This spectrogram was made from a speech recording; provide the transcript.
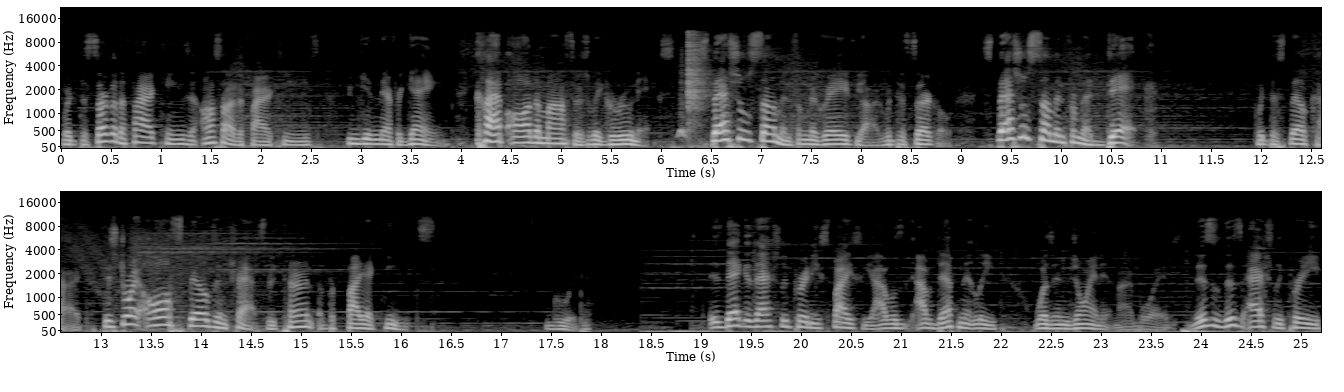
With the Circle of the Fire Kings and Onslaught of the Fire Kings, you can get in there for game. Clap all the monsters with Garunix. Special summon from the graveyard with the circle. Special summon from the deck with the spell card. Destroy all spells and traps. Return of the Fire Kings. Good. This deck is actually pretty spicy. I was I definitely was enjoying it, my boys. This is this is actually pretty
